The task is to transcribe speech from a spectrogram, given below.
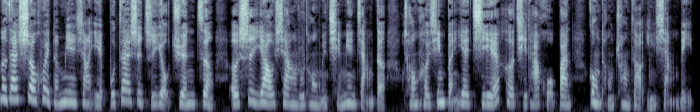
那在社会的面向，也不再是只有捐赠，而是要像如同我们前面讲的，从核心本业结合其他伙伴，共同创造影响力。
